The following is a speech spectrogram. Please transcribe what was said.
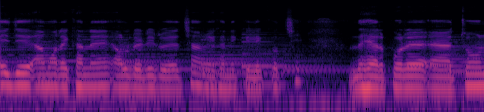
এই যে আমার এখানে অলরেডি রয়েছে, আমি এখানে ক্লিক করছি। দেখার পরে টোন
